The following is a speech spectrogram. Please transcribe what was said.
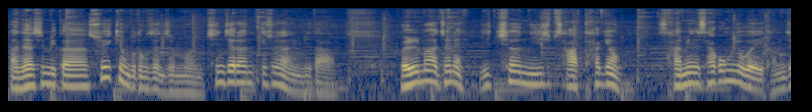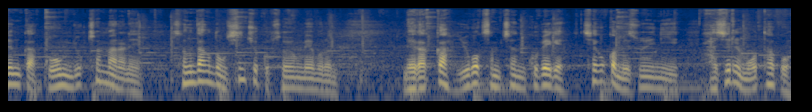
안녕하십니까 수익형 부동산 전문 친절한 이소장입니다. 얼마 전에 2024 타경 31406의 감정가 9억 6천만 원의 성당동 신축급 소형 매물은 매각가 6억 3천9백에 최고가 매수인이 하지를 못하고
